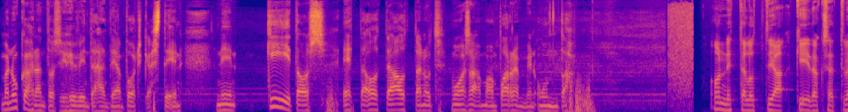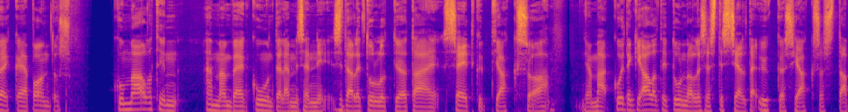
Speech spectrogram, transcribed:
mä nukahdan tosi hyvin tähän teidän podcastiin. Niin kiitos, että olette auttanut mua saamaan paremmin unta. Onnittelut ja kiitokset Veikka ja Pontus. Kun mä aloitin MMVn kuuntelemisen, niin sitä oli tullut jo jotain 70 jaksoa. Ja mä kuitenkin aloitin tunnollisesti sieltä ykkösjaksosta.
